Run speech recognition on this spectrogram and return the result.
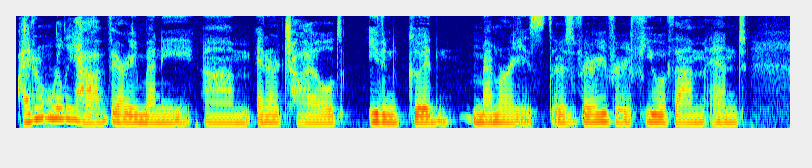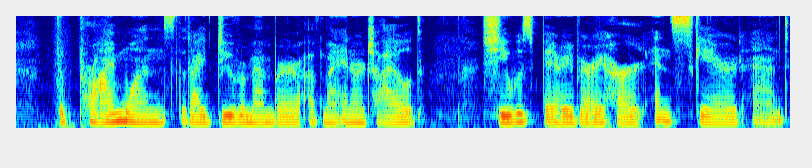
I don't really have very many um, inner child, even good memories, there's very, very few of them. And the prime ones that I do remember of my inner child, she was very, very hurt and scared. And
